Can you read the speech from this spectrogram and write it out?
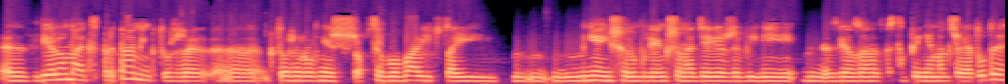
z wieloma ekspertami, którzy, e, którzy również obserwowali tutaj mniejsze lub większe nadzieje, że byli związane z wystąpieniem Andrzeja Dudy.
